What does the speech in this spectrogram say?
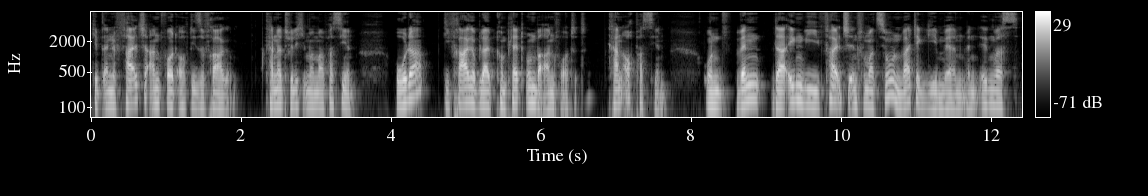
gibt eine falsche Antwort auf diese Frage. Kann natürlich immer mal passieren. Oder die Frage bleibt komplett unbeantwortet. Kann auch passieren. Und wenn da irgendwie falsche Informationen weitergegeben werden, wenn irgendwas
